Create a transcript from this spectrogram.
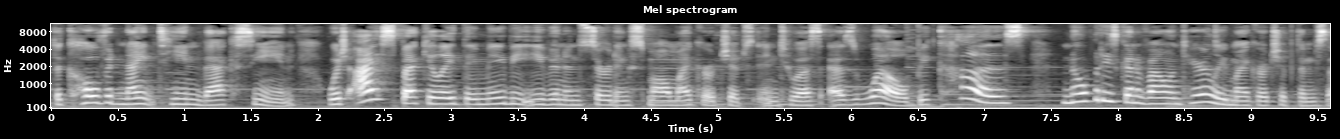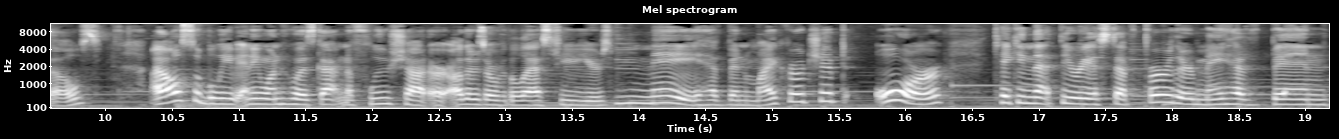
the COVID 19 vaccine, which I speculate they may be even inserting small microchips into us as well because nobody's going to voluntarily microchip themselves. I also believe anyone who has gotten a flu shot or others over the last few years may have been microchipped, or taking that theory a step further, may have been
